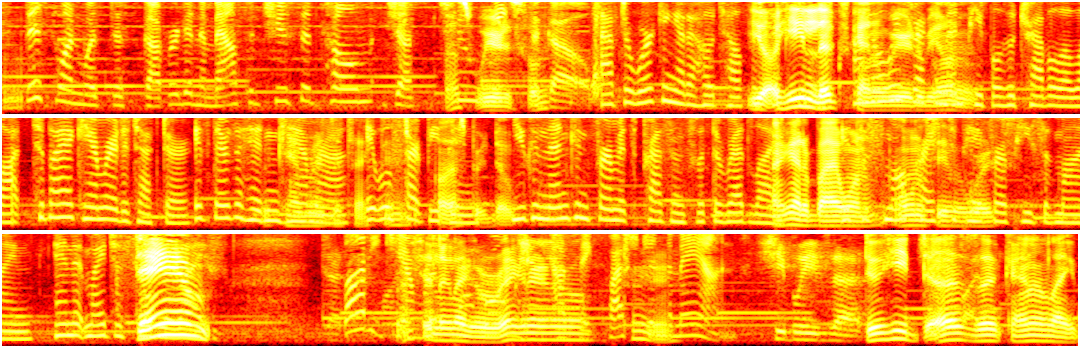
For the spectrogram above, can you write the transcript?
Oh. This one was discovered in a Massachusetts home just two That's weird as weeks fuck. ago. After working at a hotel for Yo, six he years, looks I kinda always weird, to be recommend people who travel a lot to buy a camera detector. If there's a hidden camera camera, it will detector? start Oh, that's beeping. pretty dope. you can then confirm its presence with the red light. I gotta buy it's one. a I small wanna price see if to it pay for a works. peace of mind, and it might just save your Damn! life. Body That cameras shit look like a regular as little they questioned trigger. the man. She believes that. Dude, he does look kind of like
